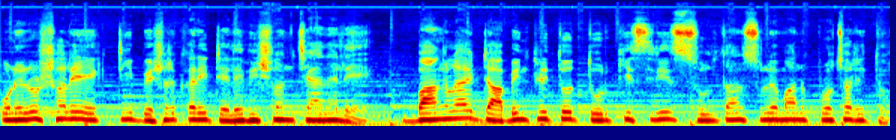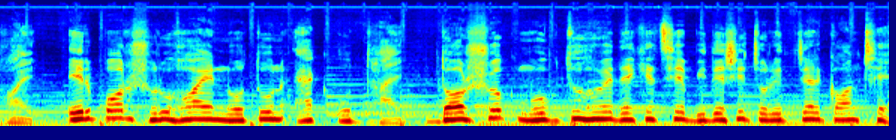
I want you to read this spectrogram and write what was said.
পনেরো সালে একটি বেসরকারি টেলিভিশন চ্যানেলে বাংলায় ডাবিংকৃত তুর্কি সিরিজ সুলতান সুলেমান প্রচারিত হয়। এরপর শুরু হয় নতুন এক অধ্যায়। দর্শক মুগ্ধ হয়ে দেখেছে বিদেশি চরিত্রের কণ্ঠে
